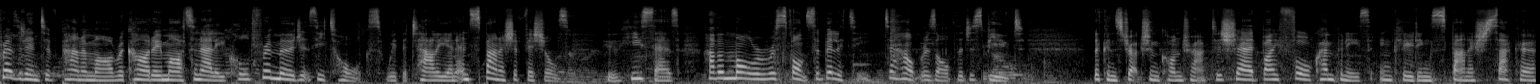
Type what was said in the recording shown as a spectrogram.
President of Panama, Ricardo Martinelli, called for emergency talks with Italian and Spanish officials, who he says have a moral responsibility to help resolve the dispute. The construction contract is shared by four companies, including Spanish Sacyr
